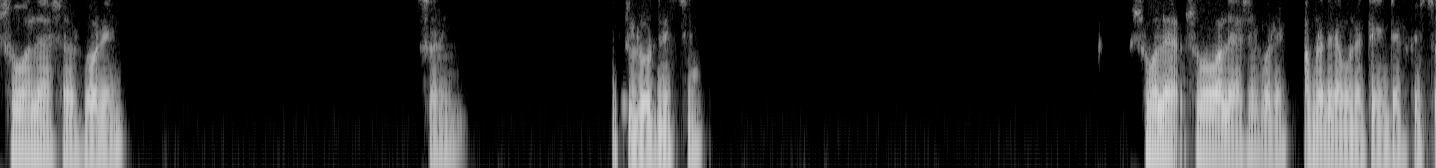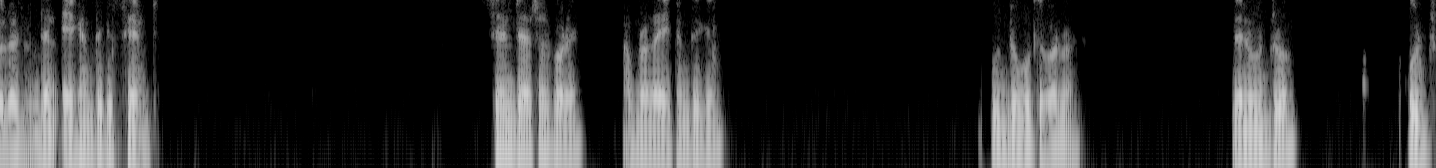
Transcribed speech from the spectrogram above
শোয়ালে আসার পরে সরি একটু লোড নিচ্ছে। শোয়ালে শোয়ালে আসার পরে আপনাদের এমন একটা ইন্টারফেস চলে আসবে। দেন এখান থেকে সেন্ড সেন্ডে আসার পরে আপনারা এখান থেকে উইথড্র করতে পারবেন। দেন উইথড্র উইথড্র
